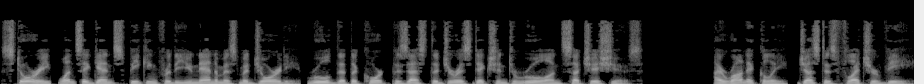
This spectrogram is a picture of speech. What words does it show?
Story, once again speaking for the unanimous majority, ruled that the court possessed the jurisdiction to rule on such issues. Ironically, just as Fletcher v.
